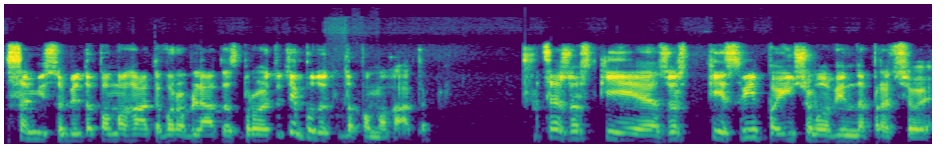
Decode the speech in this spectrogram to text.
самі собі допомагати виробляти зброю, тоді будуть допомагати. Це жорсткий, жорсткий світ, по-іншому він не працює.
